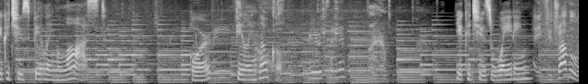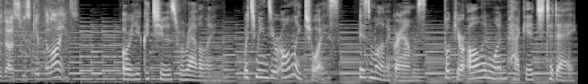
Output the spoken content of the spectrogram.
You could choose feeling lost or feeling local. Are you excited? I am. You could choose waiting If you travel with us, you skip the lines. or you could choose reveling, which means your only choice is monograms. Book your all in one package today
